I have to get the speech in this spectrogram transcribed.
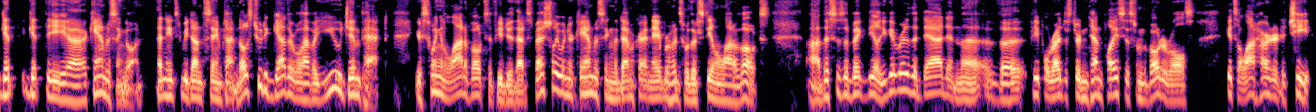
get get the uh, canvassing going. That needs to be done at the same time. Those two together will have a huge impact. You're swinging a lot of votes if you do that, especially when you're canvassing the Democrat neighborhoods where they're stealing a lot of votes. Uh, this is a big deal. You get rid of the dead and the the people registered in ten places from the voter rolls. It gets a lot harder to cheat.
